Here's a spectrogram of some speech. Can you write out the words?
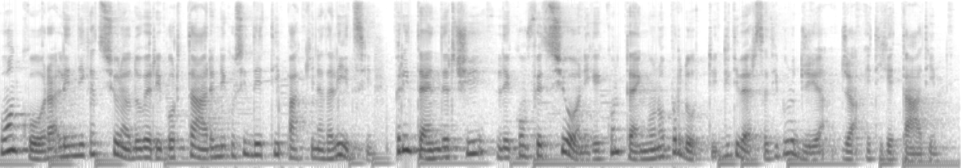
o ancora le indicazioni a dover riportare nei cosiddetti pacchi natalizi, per intenderci le confezioni che contengono prodotti di diversa tipologia già etichettati.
